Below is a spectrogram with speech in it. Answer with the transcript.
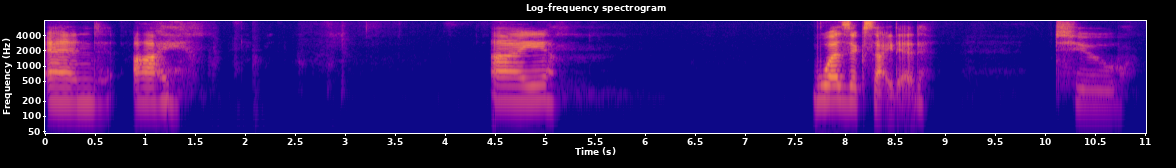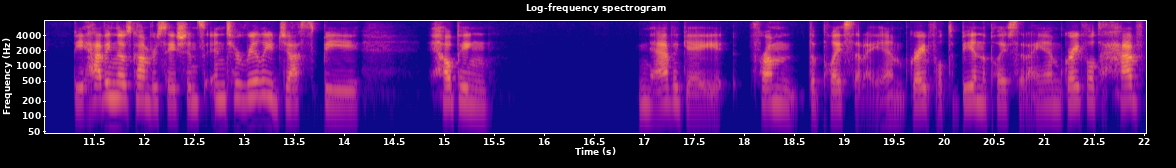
And I I was excited to be having those conversations and to really just be helping navigate from the place that I am. Grateful to be in the place that I am. Grateful to have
